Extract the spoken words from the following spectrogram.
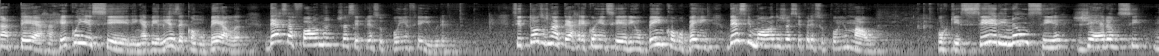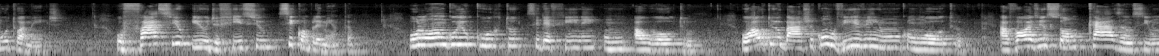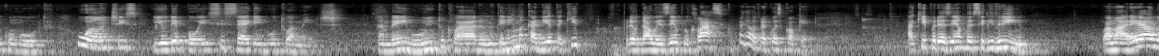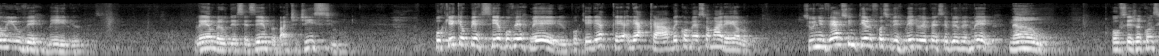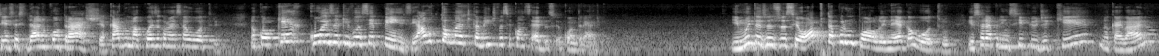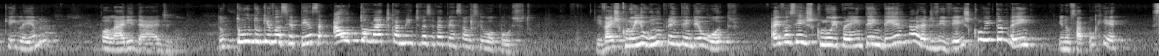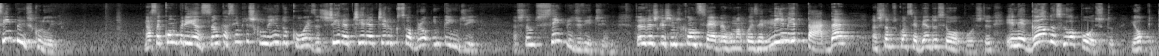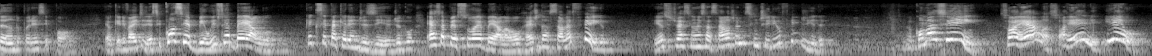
na Terra reconhecerem a beleza como bela, dessa forma já se pressupõe a feiura. Se todos na Terra reconhecerem o bem como bem, desse modo já se pressupõe o mal. Porque ser e não ser geram-se mutuamente. O fácil e o difícil se complementam. O longo e o curto se definem um ao outro. O alto e o baixo convivem um com o outro. A voz e o som casam-se um com o outro. O antes e o depois se seguem mutuamente. Também muito claro, não tem nenhuma caneta aqui para eu dar o exemplo clássico. Vou pegar outra coisa qualquer. Aqui, por exemplo, esse livrinho. O amarelo e o vermelho. Lembram desse exemplo batidíssimo? Por que, que eu percebo o vermelho? Porque ele, ele acaba e começa o amarelo. Se o universo inteiro fosse vermelho, eu ia perceber o vermelho? Não. Ou seja, a consciência se dá no contraste. Acaba uma coisa começa a outra. Então, qualquer coisa que você pense, automaticamente você concebe o seu contrário. E muitas vezes você opta por um polo e nega o outro. Isso era princípio de quê no Carvalho? Quem lembra? Polaridade. Então, tudo que você pensa, automaticamente você vai pensar o seu oposto. E vai excluir um para entender o outro. Aí você exclui para entender, na hora de viver, exclui também. E não sabe por quê. Sempre exclui. Nossa compreensão está sempre excluindo coisas. Tira, tira, tira o que sobrou, entendi. Nós estamos sempre dividindo. Toda vez que a gente concebe alguma coisa limitada, nós estamos concebendo o seu oposto e negando o seu oposto e optando por esse polo. É o que ele vai dizer. Se concebeu, isso é belo. O que, que você está querendo dizer? Eu digo, essa pessoa é bela, o resto da sala é feio. Eu, se estivesse nessa sala, já me sentiria ofendida. Como assim? Só ela? Só ele? E eu?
